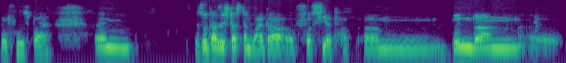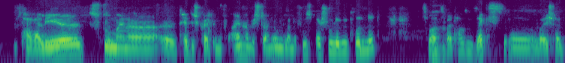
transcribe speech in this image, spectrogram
äh, Fußball. Ähm, so dass ich das dann weiter forciert habe. Ähm, bin dann äh, parallel zu meiner äh, Tätigkeit im Verein habe ich dann irgendwann eine Fußballschule gegründet. Das war 2006, mhm. äh, weil ich halt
